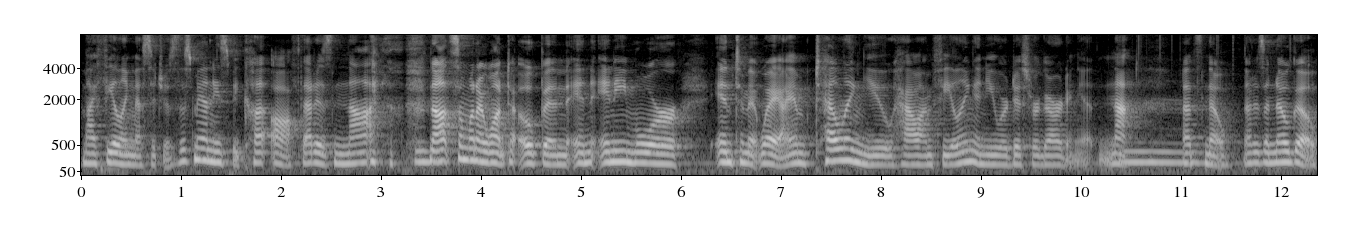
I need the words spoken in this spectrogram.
my feeling messages this man needs to be cut off that is not mm-hmm. not someone i want to open in any more intimate way. I am telling you how I'm feeling and you are disregarding it. Nah, mm. that's no. That is a no go.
